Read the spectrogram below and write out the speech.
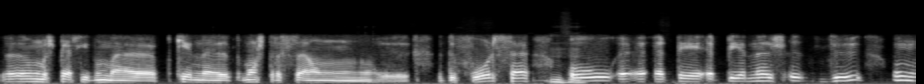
uma espécie de uma pequena demonstração de força, uhum. ou até apenas de um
